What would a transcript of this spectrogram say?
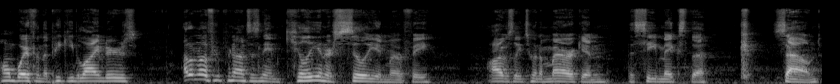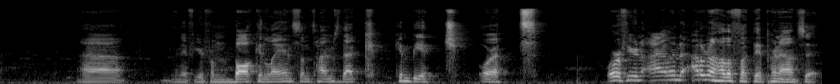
homeboy from the Peaky Blinders. I don't know if you pronounce his name Killian or Cillian Murphy. Obviously, to an American, the C makes the k sound. Uh, and if you're from the Balkan land, sometimes that k can be a ch or a ts. Or if you're an island, I don't know how the fuck they pronounce it.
